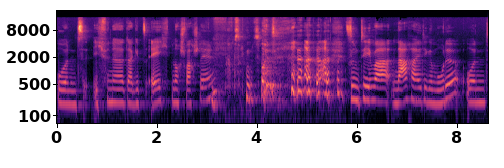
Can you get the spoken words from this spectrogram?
Und ich finde, da gibt es echt noch Schwachstellen. Absolut. zum Thema nachhaltige Mode. Und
